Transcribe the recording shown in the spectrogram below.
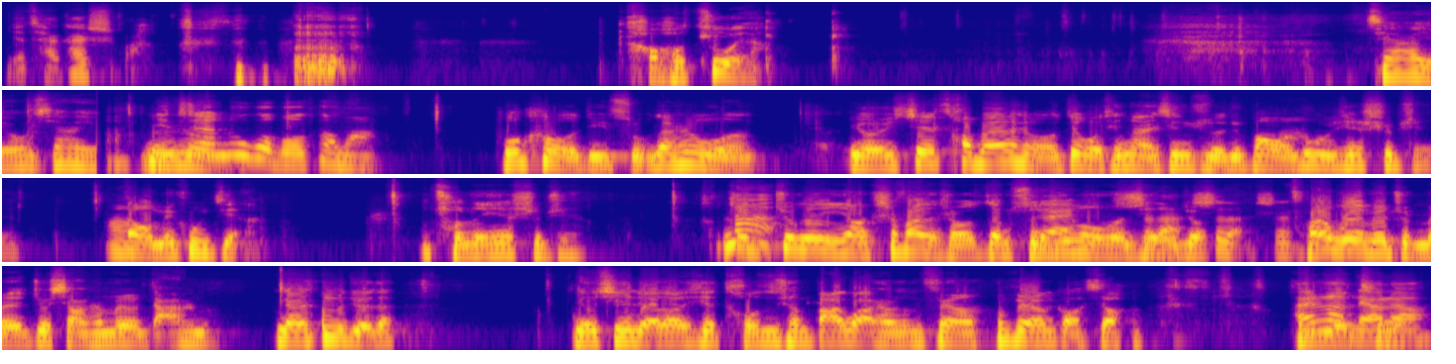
也才开始吧。好好做呀！加油加油！你之前录过播客吗？播客我第一次，但是我有一些操盘手对我挺感兴趣的，就帮我录一些视频，嗯但我没空剪，存了一些视频。就那就跟一样，吃饭的时候咱们随机问我问题，的，我就是的，是的。反正我也没准备，就想什么就答什么。但是他们觉得，尤其是聊到一些投资圈八卦的时候，他们非常非常搞笑。哎，那聊聊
